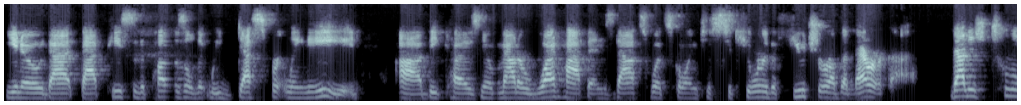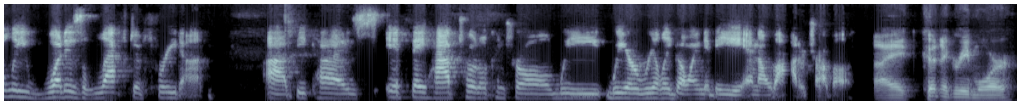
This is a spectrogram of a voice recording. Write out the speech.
you know that that piece of the puzzle that we desperately need uh, because no matter what happens, that's what's going to secure the future of America. That is truly what is left of freedom. Uh, because if they have total control, we we are really going to be in a lot of trouble. I couldn't agree more.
